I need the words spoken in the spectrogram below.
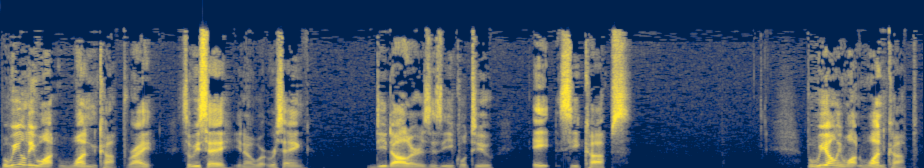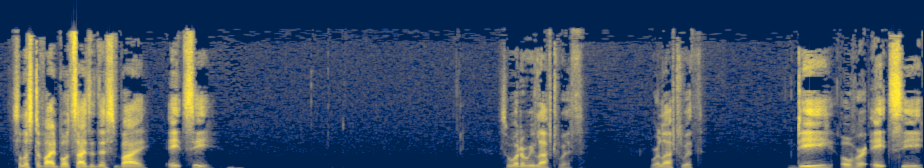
But we only want one cup, right? So we say, you know, we're, we're saying D dollars is equal to 8 C cups. But we only want one cup. So let's divide both sides of this by 8C. So what are we left with? We're left with D over 8C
